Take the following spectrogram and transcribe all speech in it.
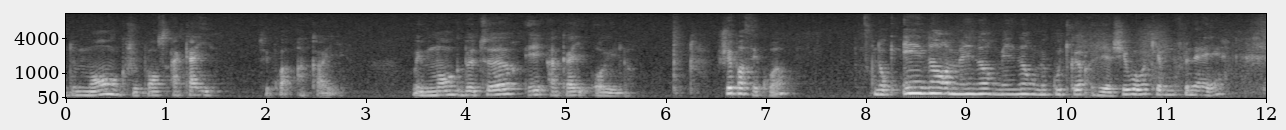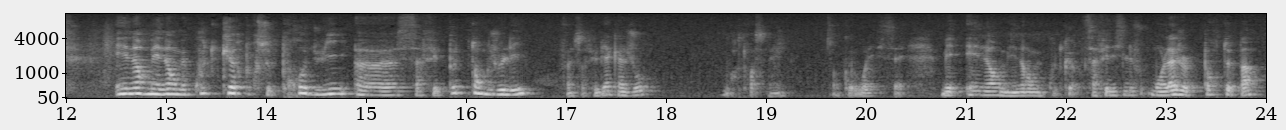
de mangue, je pense, acai. C'est quoi acai Oui, mangue butter et acai oil. Je sais pas c'est quoi. Donc énorme, énorme, énorme coup de cœur. J'ai acheté Wawa qui ronfle derrière. Énorme, énorme coup de cœur pour ce produit. Euh, ça fait peu de temps que je l'ai. Enfin, ça fait bien 15 jours, voire 3 semaines. Donc euh, ouais, c'est... Mais énorme, énorme coup de cœur. Ça fait des cils de fou. Bon là, je le porte pas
